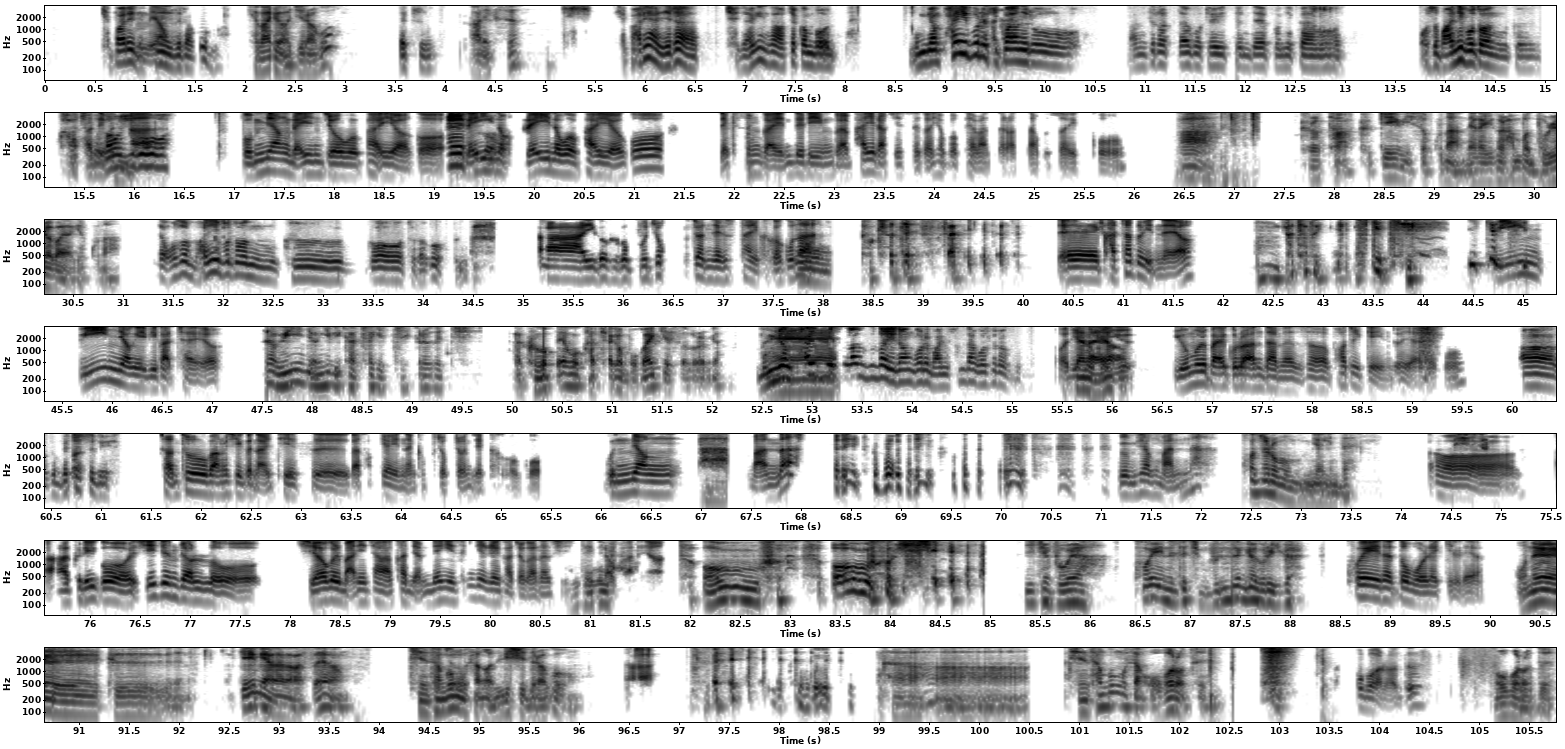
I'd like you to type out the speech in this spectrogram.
개발이. 느끼더라고. 개발이 어지라고? 엑스. 아렉스? 개발이 아니라 제작인가 어쨌건 뭐 문명 5를 기반으로 만들었다고 돼 있던데 보니까 뭐 어서 많이 보던 그 가차도 어디 나오시고. 문명 레인지 오브 파이어고 네, 레인, 그거. 오- Reign of Power고 넥슨과 엔드림과 파이락시스가 협업해 만들었다고 써 있고 아 그렇다. 그 게임이 있었구나. 내가 이걸 한번 돌려봐야겠구나. 근데 어서 많이 보던 그거더라고. 아 이거 그거 부족 전쟁 스타일 그거구나. 어, 독자적 스타일. 에 가차도 있네요. 음 가차도 있, 있겠지. 있겠지. 위인 위인 영입이 가차예요. 아, 위인 영입이 가차겠지. 그러겠지. 아 그거 빼고 가차가 뭐가 있겠어 그러면? 문명 네. 8의 사운드나 이런 거를 많이 쓴다고 하더라고. 어디 있잖아요. 유, 유물 발굴을 한다면서 퍼즐 게임도 해야 되고 아, 그 매치 3. 전투 방식은 RTS가 섞여 있는 그 부족 전쟁 그거고 문명 아. 맞나? 문명 맞나? 퍼즐 of 문명인데 어, 아, 그리고 시즌별로 지역을 많이 장악한 연맹이 승리를 가져가는 시스템이라고 하네요. 어우 어우 씨 이게 뭐야 코에 있는데 지금 무슨 생각으로 이걸 코에이는 또 뭘 했길래요? 오늘 그 게임이 하나 나왔어요. 진상공무상 얼리시드라고. 아, 진상공무상 오버로드. 오버로드? 오버로드.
